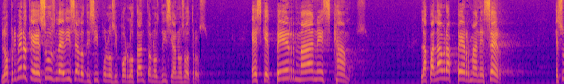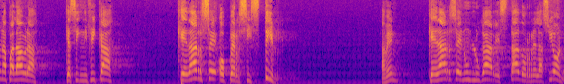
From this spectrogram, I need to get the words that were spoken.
Lo primero que Jesús le dice a los discípulos y por lo tanto nos dice a nosotros es que permanezcamos. La palabra permanecer es una palabra que significa quedarse o persistir. Amén. Quedarse en un lugar, estado, relación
